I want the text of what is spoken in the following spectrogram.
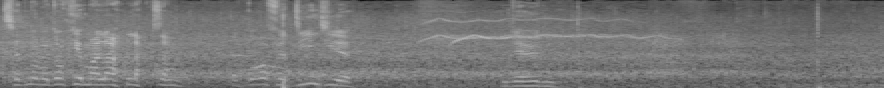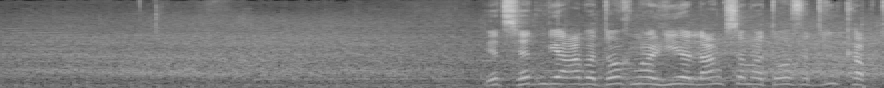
Jetzt hätten wir aber doch hier mal langsam ein Tor verdient hier in der Hütten. Jetzt hätten wir aber doch mal hier langsam ein Tor verdient gehabt.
